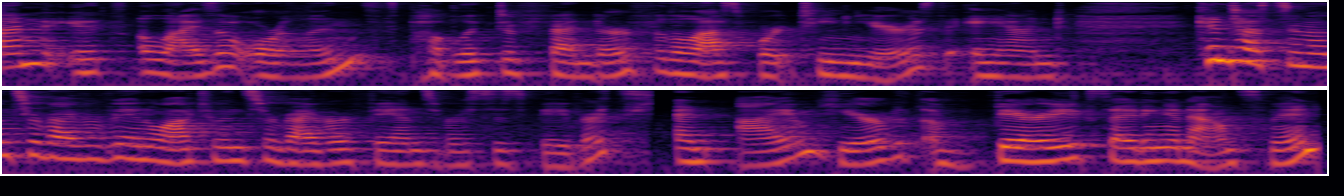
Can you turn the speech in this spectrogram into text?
It's Eliza Orlins, public defender for the last 14 years and contestant on Survivor Vanuatu and Survivor Fans vs. Favorites. And I am here with a very exciting announcement.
